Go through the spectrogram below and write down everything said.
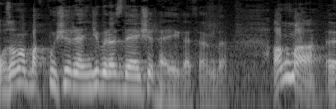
O zaman bax bu işin rəngi biraz dəyişir həqiqətən də. Amma e,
